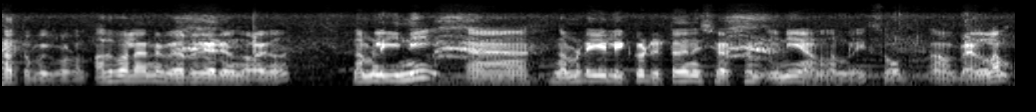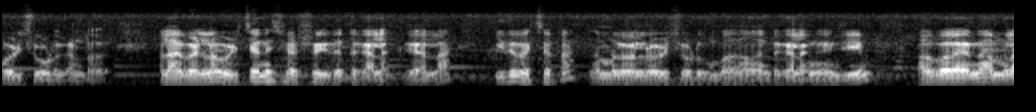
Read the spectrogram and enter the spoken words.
ചത്തുപോയിക്കോളും. അതുപോലെ തന്നെ വേറൊരു കാര്യം എന്ന് പറയുന്നത് നമ്മൾ ഇനി നമ്മുടെ ഈ ലിക്വിഡ് ഇട്ടതിന് ശേഷം ഇനിയാണ് നമ്മൾ ഈ സോപ്പ് വെള്ളം ഒഴിച്ചു കൊടുക്കേണ്ടത്. അല്ല വെള്ളം ഒഴിച്ചതിന് ശേഷം ഇതിട്ട് കലക്കുകയല്ല. ഇത് വെച്ചിട്ട് നമ്മൾ വെള്ളം ഒഴിച്ചു കൊടുക്കുമ്പോൾ അത് നന്നായിട്ട് കലങ്ങുകയും ചെയ്യും. അതുപോലെ തന്നെ നമ്മൾ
